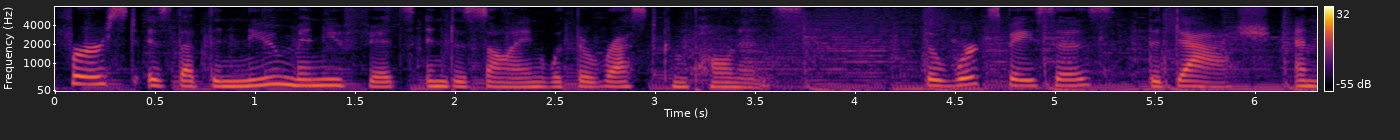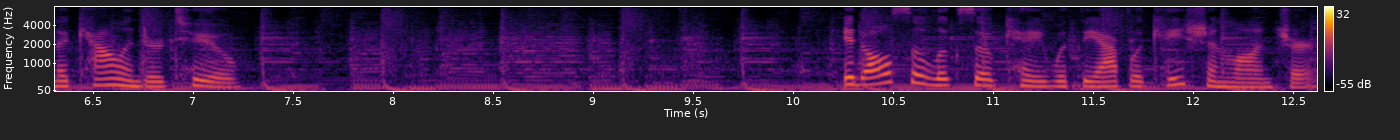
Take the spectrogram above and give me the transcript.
First is that the new menu fits in design with the rest components. The workspaces, the dash, and the calendar too. It also looks okay with the application launcher.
